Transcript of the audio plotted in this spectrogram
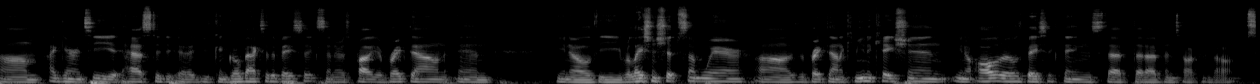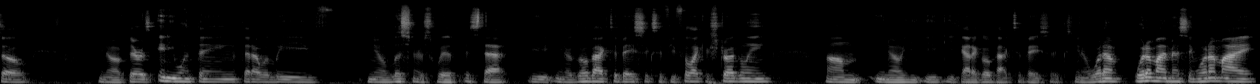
Um, I guarantee it has to. Do, uh, you can go back to the basics, and there's probably a breakdown in you know the relationship somewhere uh, there's a breakdown of communication you know all of those basic things that that i've been talking about so you know if there is any one thing that i would leave you know listeners with is that you you know go back to basics if you feel like you're struggling um, you know, you, you, you got to go back to basics. You know, what am what am I missing? What am I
